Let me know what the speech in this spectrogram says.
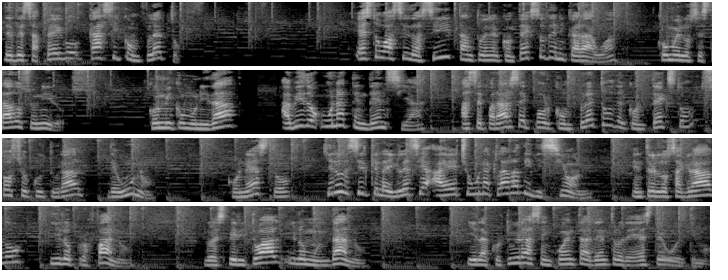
de desapego casi completo. Esto ha sido así tanto en el contexto de Nicaragua como en los Estados Unidos. Con mi comunidad ha habido una tendencia a separarse por completo del contexto sociocultural de uno. Con esto Quiero decir que la iglesia ha hecho una clara división entre lo sagrado y lo profano, lo espiritual y lo mundano, y la cultura se encuentra dentro de este último.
